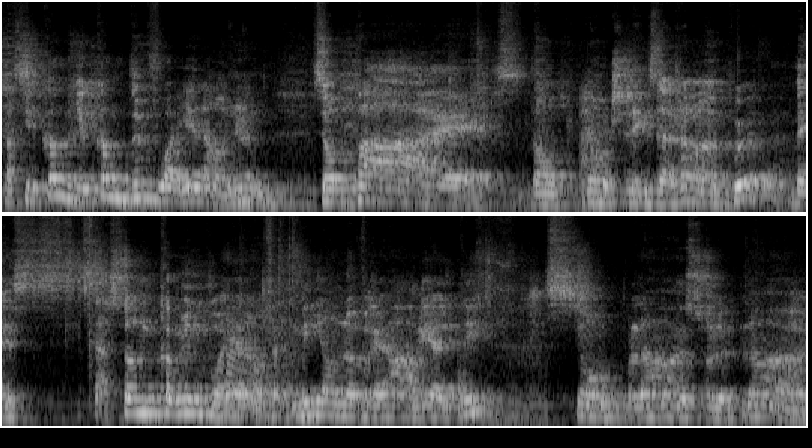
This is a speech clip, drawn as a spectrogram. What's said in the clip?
Parce qu'il y, a comme, il y a comme deux voyelles en une. Si on père, donc, donc je l'exagère un peu, mais ça sonne comme une voyelle en fait. Mais en a en réalité, si on plan sur le plan euh,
